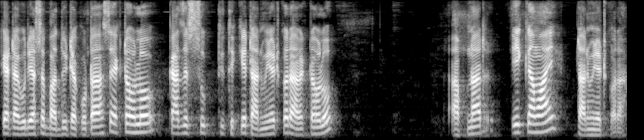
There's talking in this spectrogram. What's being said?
ক্যাটাগরি আছে বা দুইটা কোটা আছে। একটা হলো কাজের চুক্তি থেকে টার্মিনেট করা আর একটা হলো আপনার এই কামায় টার্মিনেট করা।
